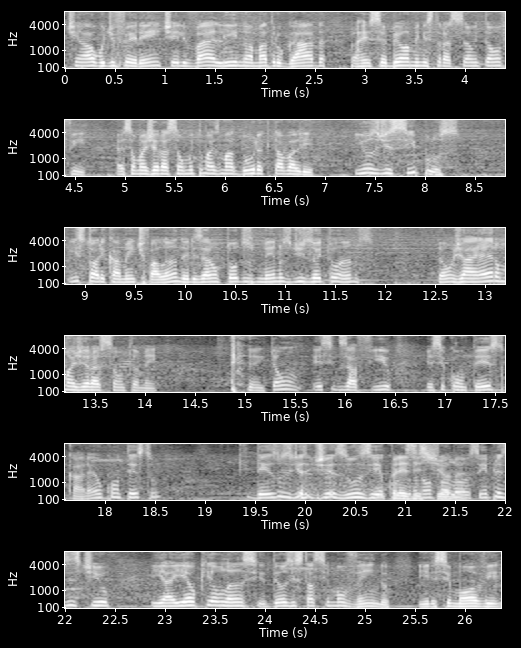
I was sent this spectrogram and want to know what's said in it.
tinha algo diferente, ele vai ali na madrugada para receber uma ministração, então, enfim, essa é uma geração muito mais madura que estava ali. E os discípulos, historicamente falando, eles eram todos menos de 18 anos. Então já era uma geração também. então, esse desafio, esse contexto, cara, é o contexto que desde os dias de Jesus e Sempre existiu, falou, né? sempre existiu. E aí é o que é o lance, Deus está se movendo e ele se move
